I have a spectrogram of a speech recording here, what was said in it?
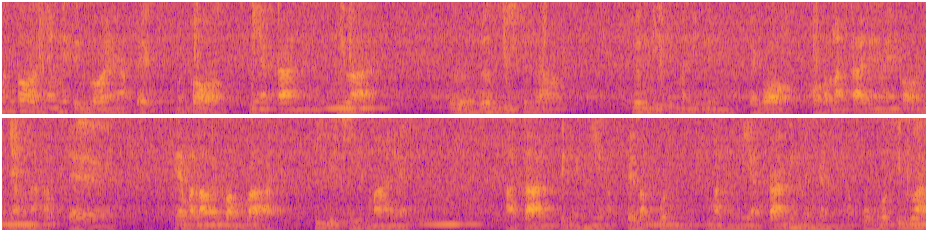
มันก็ยังไม่เต็มร้อยนะครับ แต่มันก็มีอาการที่ว่า เออเริ่มดีขึ้นแล้วครับ เริ่มดีขึ้นมานิดนึงแต่ก็ขอกำลังกายได้ไหมก็ยังนะครับ แต่แค่มาเล่าให้ฟังว่าที่ไปฉีดมาเนี่ยอาการเป็นอย่างนี้ครับแต่ละคนมันมีอาการไม่เหมือนกันครับผมก็คิดว่า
